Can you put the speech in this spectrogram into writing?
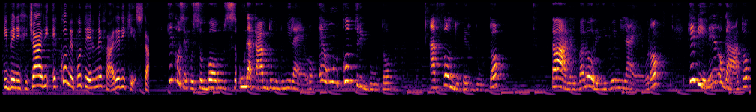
i beneficiari e come poterne fare richiesta. Che cos'è questo bonus una tantum 2000 euro? È un contributo a fondo perduto pari al valore di 2000 euro che viene erogato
